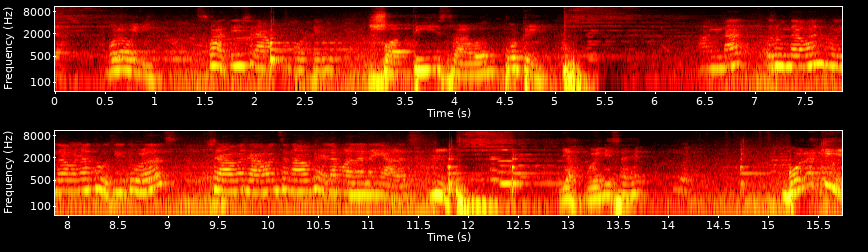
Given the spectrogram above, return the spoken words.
या बोला वहिनी. स्वाती श्रावण पोटे. स्वाती श्रावण पोटे. अंगणात वृंदावन वृंदावनात होती तुळस. श्रावण रावांचं नाव घ्यायला मला नाही आळस. हम्म. या वहिनी साहेब. बोला की.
